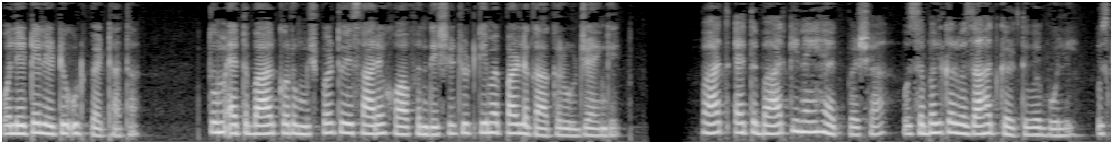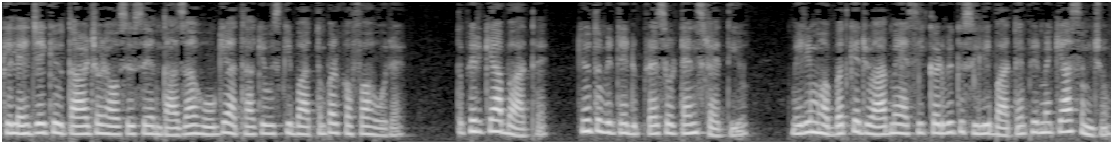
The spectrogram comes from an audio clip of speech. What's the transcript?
وہ لیٹے لیٹے اٹھ بیٹھا تھا۔ تم اعتبار کرو مجھ پر تو یہ سارے خوف، اندیشے چٹکی میں پڑ لگا کر اٹھ جائیں گے۔ بات اعتبار کی نہیں ہے، اکبر شاہ، وہ سبل کر وضاحت کرتے ہوئے بولی۔ اس کے لہجے کے اتار چڑھاؤ سے اسے اندازہ ہو گیا تھا کہ اس کی باتوں پر خفا ہو رہا ہے۔ تو پھر کیا بات ہے؟ کیوں تم اتنے ڈپریس اور ٹینس رہتی ہو؟ میری محبت کے جواب میں ایسی کڑوی کسیلی باتیں پھر میں کیا سمجھوں؟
